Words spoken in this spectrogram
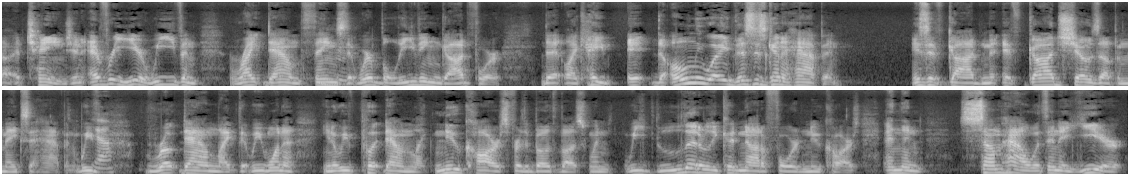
a change and every year we even write down things mm-hmm. that we're believing God for that like hey it, the only way this is going to happen is if God if God shows up and makes it happen. We've Yeah. wrote down like that we want to, you know, we've put down like new cars for the both of us when we literally could not afford new cars. And then somehow within a year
